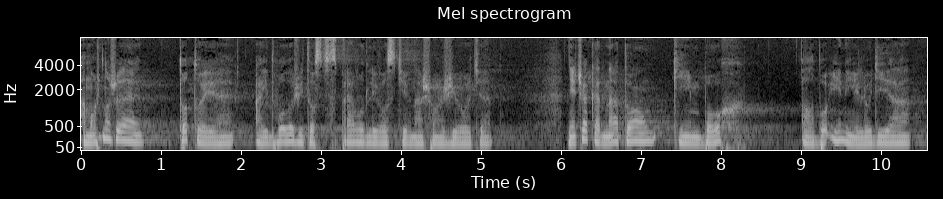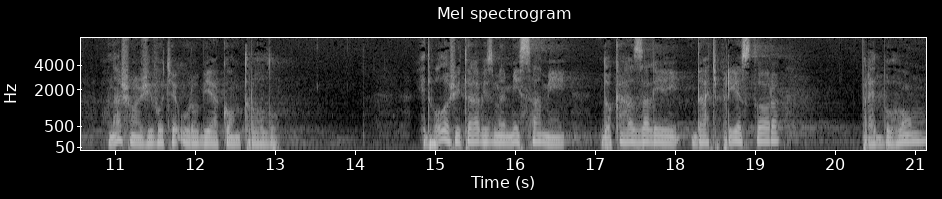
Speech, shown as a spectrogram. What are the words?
A možno, že toto je aj dôležitosť spravodlivosti v našom živote. Nečakať na to, kým Boh alebo iní ľudia v našom živote urobia kontrolu. Je dôležité, aby sme my sami dokázali dať priestor pred Bohom,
